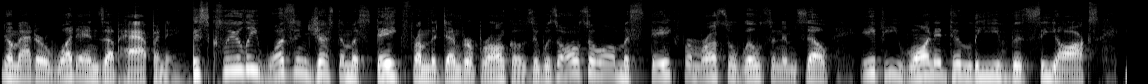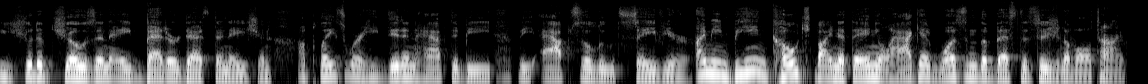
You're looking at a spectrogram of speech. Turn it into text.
no matter matter what ends up happening. This clearly wasn't just a mistake from the Denver Broncos, it was also a mistake from Russell Wilson himself. If he wanted to leave the Seahawks, he should have chosen a better destination, a place where he didn't have to be the absolute savior. I mean, being coached by Nathaniel Hackett wasn't the best decision of all time.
